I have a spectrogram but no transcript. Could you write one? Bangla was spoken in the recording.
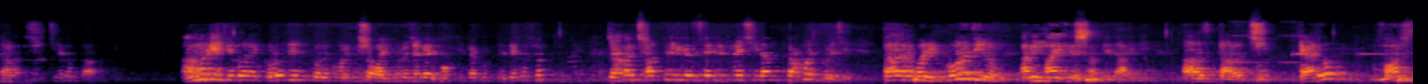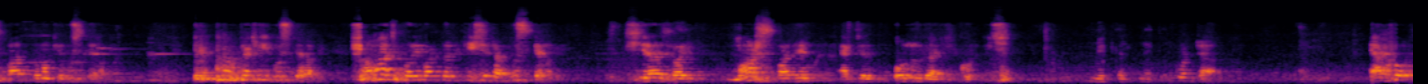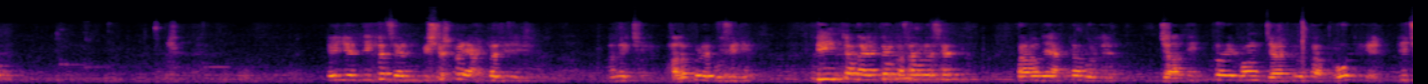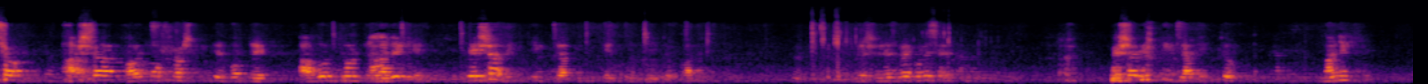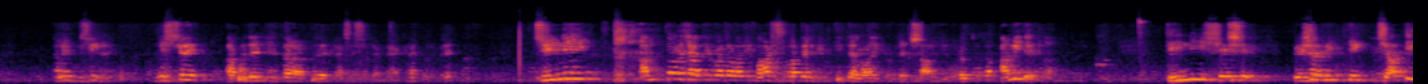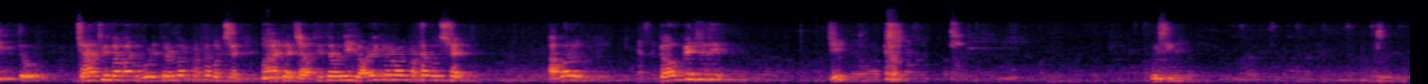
দাঁড়াতে তো আমাকে। আমাকে জীবনে কোনোদিন কোনো কর্মী সবাই কোনো জায়গায় বক্তৃতা করতে দেখেছ? যখন ছাত্রলীগের সেক্রেটারি ছিলাম তখন করেছি। তারপরে কোনোদিনও আমি মাইকের সামনে দাঁড়িয়ে আজ দাঁড়াচ্ছি। কেন? মার্ক্সবাদ তোমাকে বুঝতে হবে। বিপ্লবটা কি বুঝতে হবে? সমাজ পরিবর্তন কি সেটা বুঝতে হবে। সিরাজ ভাই মার্ক্সবাদের একজন অনুরাগী কর্মী। কোনটা? এখন। এই যে লিখেছেন, বিশেষ করে একটা জিনিস আমি ভালো করে বুঝিনি। তিনটা দায়িত্বের কথা বলেছেন, তার মধ্যে একটা বললেন, জাতিত্ব এবং জাতীয়তা বোধকে পৃথক ভাষা, ধর্ম, সংস্কৃতির মধ্যে আবদ্ধ না রেখে পেশা ভিত্তিক জাতিকে উন্নীত করা। সুরেশ ভাই বলেছেন পেশা ভিত্তিক জাতিত্ব মানে কি? আমি বুঝি না নিশ্চয়ই আপনাদের নেতারা আপনাদের কাছে সেটা ব্যাখ্যা করবে। যিনি আন্তর্জাতিকতাবাদী মার্ক্সবাদের ভিত্তিতে লড়াই করলেন সাহায্য মূলত তো আমি দেখলাম তিনি শেষে পেশাভিত্তিক জাতিত্ব, জাতীয়তাবাদ গড়ে তোলবার কথা বলছেন। মানে একটা জাতীয়তাবাদী লড়াই করবার কথা বলছেন। আবার কাউকে যদি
